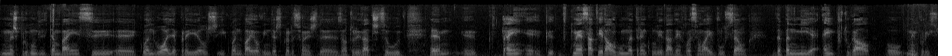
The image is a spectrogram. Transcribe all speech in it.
mas pergunto-lhe também se, quando olha para eles e quando vai ouvindo as declarações das autoridades de saúde, tem, começa a ter alguma tranquilidade em relação à evolução da pandemia em Portugal ou nem por isso?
